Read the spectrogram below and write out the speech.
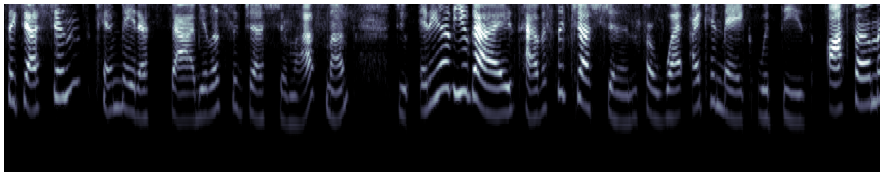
suggestions. Kim made a fabulous suggestion last month. Do any of you guys have a suggestion for what I can make with these awesome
